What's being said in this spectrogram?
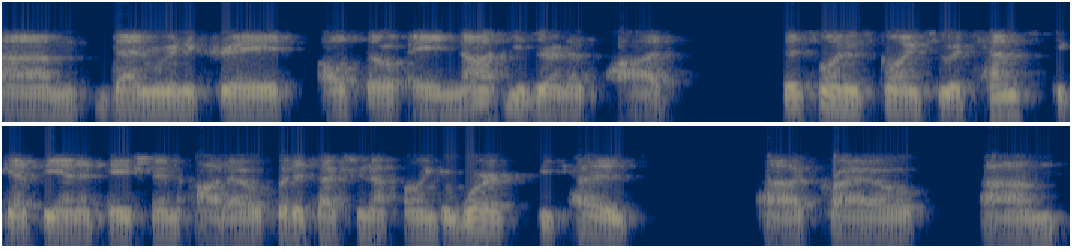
Um, then we're going to create also a not user NS pod. This one is going to attempt to get the annotation auto, but it's actually not going to work because uh, CRI-O um,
